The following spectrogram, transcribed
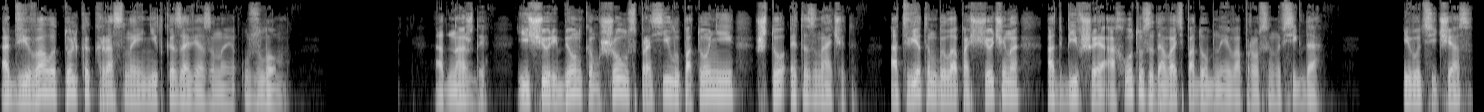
обвивала только красная нитка, завязанная узлом. Однажды, еще ребенком, Шоу спросил у Патонии, что это значит. Ответом была пощечина, отбившая охоту задавать подобные вопросы навсегда. И вот сейчас,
